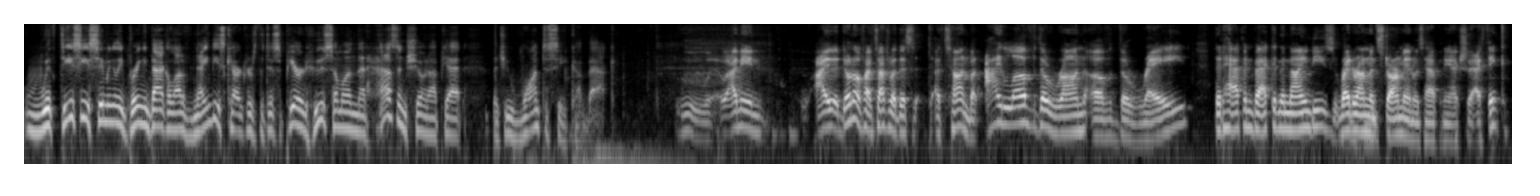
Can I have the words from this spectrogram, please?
With DC seemingly bringing back a lot of 90s characters that disappeared, who's someone that hasn't shown up yet that you want to see come back? Ooh, I mean, I don't know if I've talked about this a ton, but I loved the run of the Ray that happened back in the '90s, right around when Starman was happening. Actually, I think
